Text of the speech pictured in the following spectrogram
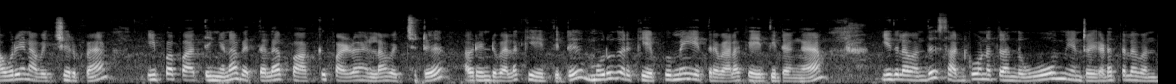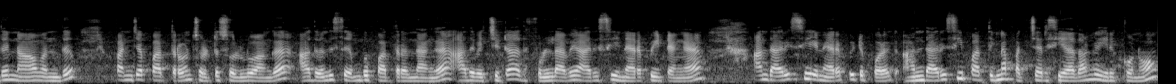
அவரையும் நான் வச்சுருப்பேன். இப்போ பார்த்தீங்கன்னா வெத்தலை பாக்கு பழம் எல்லாம் வச்சுட்டு ரெண்டு விளக்கு ஏற்றிட்டு முருகருக்கு எப்பவுமே ஏற்றுற விளக்கு ஏற்றிட்டேங்க இதில் வந்து சட்கோணத்தில் அந்த ஓம் என்ற இடத்துல வந்து நான் வந்து பஞ்ச பாத்திரம்னு சொல்லிட்டு சொல்லுவாங்க. அது வந்து செம்பு பாத்திரம் தாங்க. அதை வச்சுட்டு அது ஃபுல்லாகவே அரிசியை நிரப்பிட்டேங்க. அந்த அரிசியை நிரப்பிட்டு பிறகு அந்த அரிசி பார்த்திங்கன்னா பச்சரிசியாக தாங்க இருக்கணும்.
